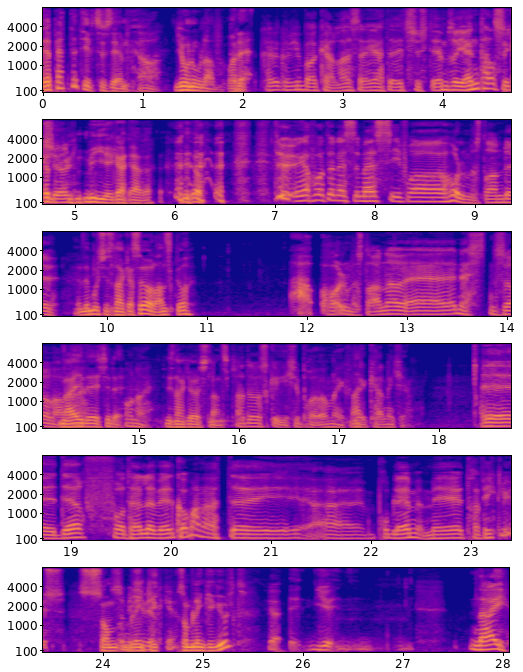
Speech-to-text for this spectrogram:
Repetitivt system. Ja. Jon Olav var det. Kan du ikke bare kalle det seg at det er et system som gjentar seg sjøl? Mye greiere. Ja. Du, jeg har fått en SMS fra Holmestrand, du. Men du må ikke snakke sørlandsk, da. Holmestrand er nesten Sørlandet. Nei, det er ikke det. Oh, nei. De snakker østlandsk. Ja, Da skal jeg ikke prøve meg, for jeg kan ikke. Eh, der forteller vedkommende at eh, eh, problem med trafikklys Som, Som ikke blinker, virker. som blinker gult? ja, je, Nei.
